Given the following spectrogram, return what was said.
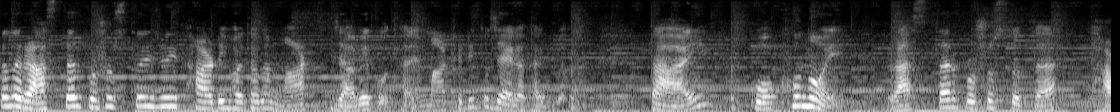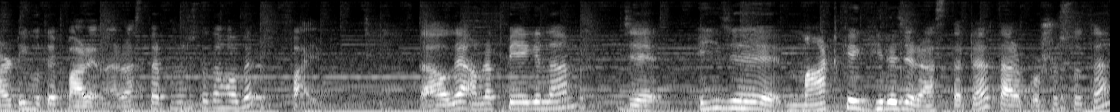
তাহলে রাস্তার প্রশস্ততাই যদি থার্টি হয়, তাহলে মাঠ যাবে কোথায়? মাঠেরই তো জায়গা থাকবে না। তাই কখনোই রাস্তার প্রশস্ততা থার্টি হতে পারে না। রাস্তার প্রশস্ততা হবে ফাইভ। তাহলে আমরা পেয়ে গেলাম যে এই যে মাঠকে ঘিরে যে রাস্তাটা, তার প্রশস্ততা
